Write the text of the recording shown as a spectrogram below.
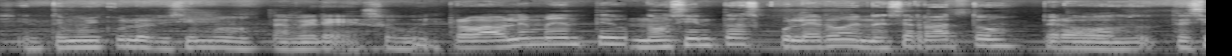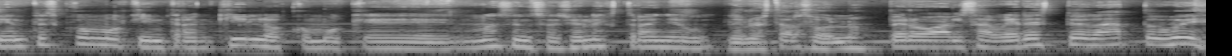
Se siente muy culerísimo saber eso, güey. Probablemente no sientas culero en ese rato, pero te sientes como que intranquilo, como que una sensación extraña, güey. De no estar solo. Pero al saber este dato, güey.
